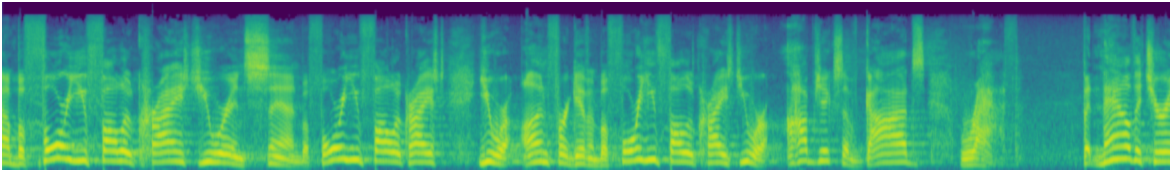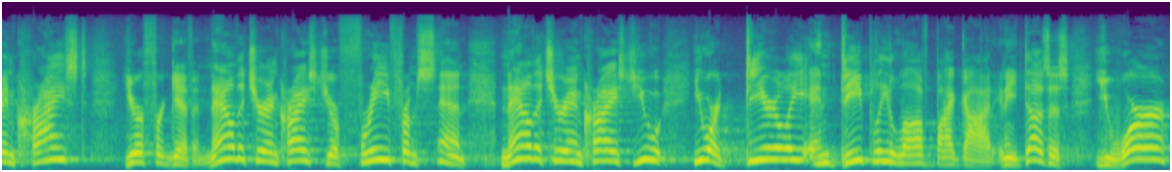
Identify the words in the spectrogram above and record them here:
Now, before you followed Christ, you were in sin. Before you followed Christ, you were unforgiven. Before you followed Christ, you were objects of God's wrath. But now that you're in Christ, you're forgiven. Now that you're in Christ, you're free from sin. Now that you're in Christ, you, you are dearly and deeply loved by God. And He does this. You were,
